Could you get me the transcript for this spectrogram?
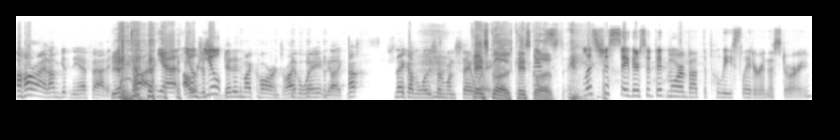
all right, I'm getting the F out of here. Yeah. Bye. Yeah, I would just get in my car and drive away and be like, nope, snake on the loose, everyone stay away. Case closed. Case closed. Let's just say there's a bit more about the police later in the story.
